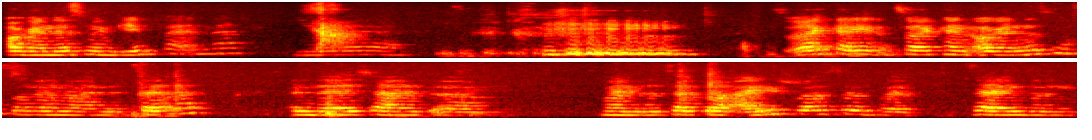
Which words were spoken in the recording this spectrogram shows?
Organismen genverändert. Yeah. es war kein, zwar kein Organismus, sondern nur eine Zelle, in der ich halt ähm, meinen Rezeptor eingeschlossen habe, weil Zellen sind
